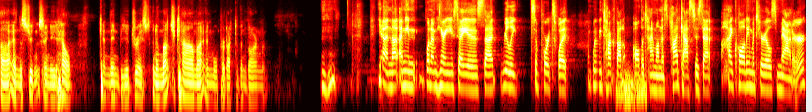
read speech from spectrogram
uh, and the students who need help can then be addressed in a much calmer and more productive environment. Mm-hmm. Yeah, and that I mean, what I'm hearing you say is that really supports what we talk about all the time on this podcast is that high quality materials matter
